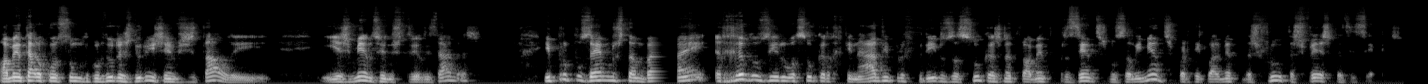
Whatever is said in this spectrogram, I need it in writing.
aumentar o consumo de gorduras de origem vegetal e, e as menos industrializadas, e propusemos também reduzir o açúcar refinado e preferir os açúcares naturalmente presentes nos alimentos, particularmente das frutas frescas e secas.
